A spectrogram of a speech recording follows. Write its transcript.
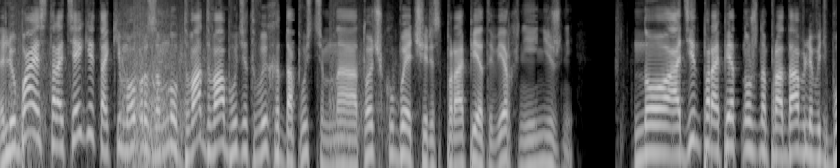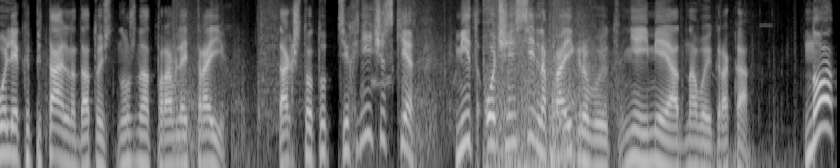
Любая стратегия таким образом, ну, 2-2 будет выход, допустим, на точку Б через парапеты, верхний и нижний. Но один парапет нужно продавливать более капитально, да, то есть нужно отправлять троих. Так что тут технически МИД очень сильно проигрывают, не имея одного игрока. Но,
